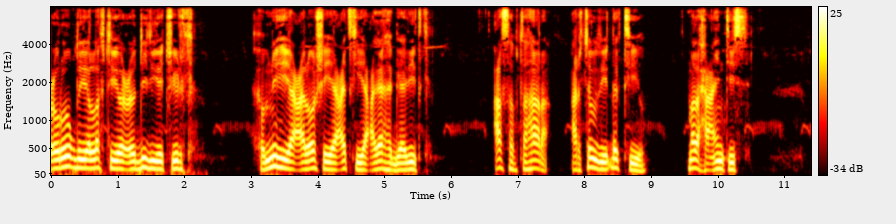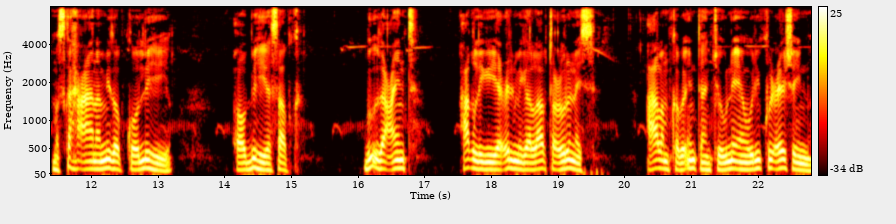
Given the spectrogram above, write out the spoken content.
curuuqdiyo laftiyo codidiyo jiidhka xubnihiiyo calooshiyo cadkiiyo cagaha gaadiidka casab tahara carjawdii dhegtiyo madaxa cayntiisa maskax caana midab koodlihiiyo coobihiyo saabka bu'da caynta caqligiiyo cilmiga laabta curinaysa caalamkaba intaan joogna aan weli ku ceeshayno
